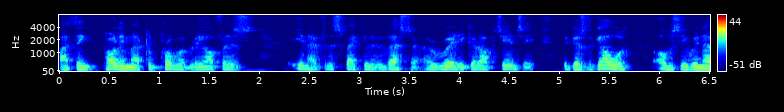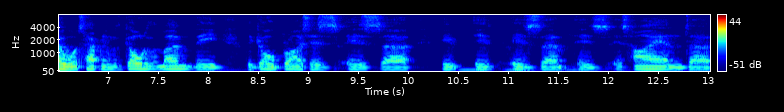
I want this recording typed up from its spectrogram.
I think Polymetal probably offers, you know, for the speculative investor, a really good opportunity because the gold. Obviously, we know what's happening with gold at the moment. the The gold price is is uh, is is, um, is, is high and uh,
